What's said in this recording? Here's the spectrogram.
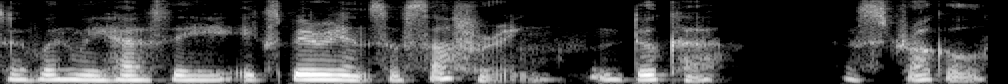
So when we have the experience of suffering, dukkha, a struggle,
